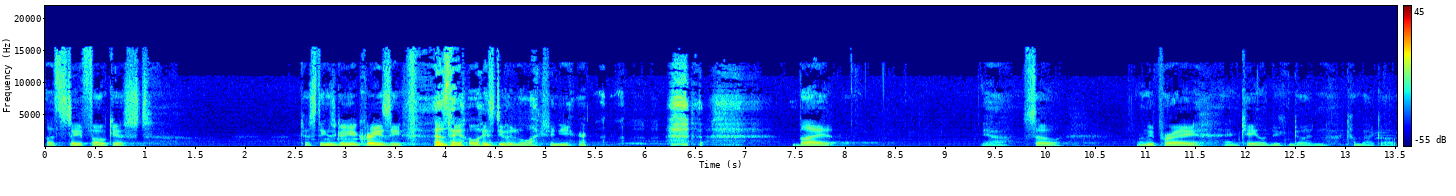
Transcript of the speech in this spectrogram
let's stay focused because things are going to get crazy, as they always do in an election year. but, yeah, so let me pray, and Caleb, you can go ahead and come back up.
